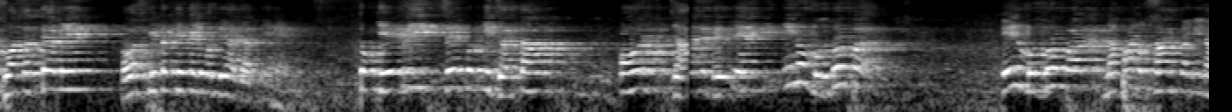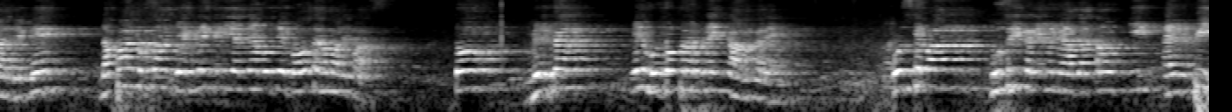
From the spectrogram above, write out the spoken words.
स्वास्थ्य में हॉस्पिटल के कई मुद्दे आ जाते हैं। तो केतरी सिंहपुर की जनता और जहाँ से देते हैं कि इन मुद्दों पर इन मुद्दों पर नफा नुकसान कभी ना देखें। नफा नुकसान देखने के लिए अन्य मुद्दे बहुत है हमारे पास। तो मिलकर इन मुद्दों पर अपने काम करें। उसके बाद दूसरी कड़ी में मैं आ जाता हूँ कि एमपी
